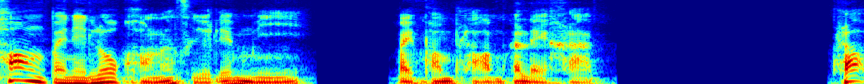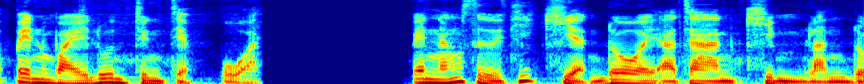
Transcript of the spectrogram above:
ท่องไปในโลกของหนังสือเล่มนี้ ไปพร้อมๆกันเลยครับ เพราะเป็นวัยรุ่นจึงเจ็บปวด เป็นหนังสือที่เขียนโดยอาจารย์คิมลันโด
